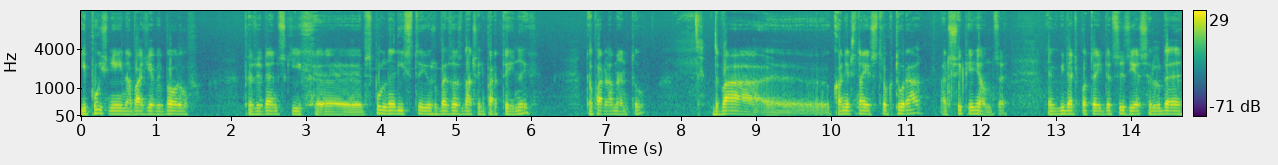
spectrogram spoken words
i później na bazie wyborów prezydenckich e, wspólne listy już bez oznaczeń partyjnych do parlamentu. Dwa, e, konieczna jest struktura, a trzy, pieniądze. Jak widać po tej decyzji SLD, e,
